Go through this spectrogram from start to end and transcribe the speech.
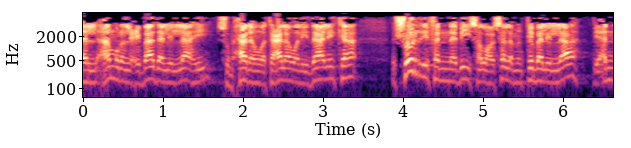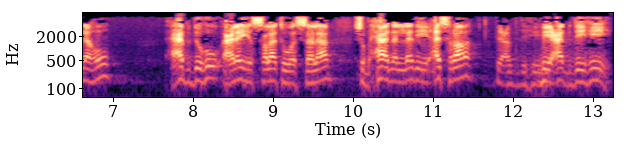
بالأمر العبادة لله سبحانه وتعالى ولذلك شرف النبي صلى الله عليه وسلم من قبل الله بأنه عبده عليه الصلاة والسلام. سبحان الذي أسرى بعبده, بعبده.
